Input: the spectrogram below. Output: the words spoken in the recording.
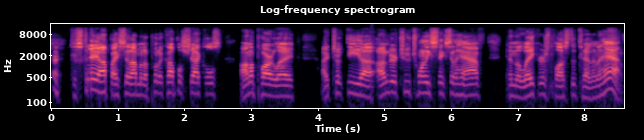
to stay up, I said, I'm going to put a couple shekels on a parlay. I took the uh, under 226 and a half and the Lakers plus the 10 and a half.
